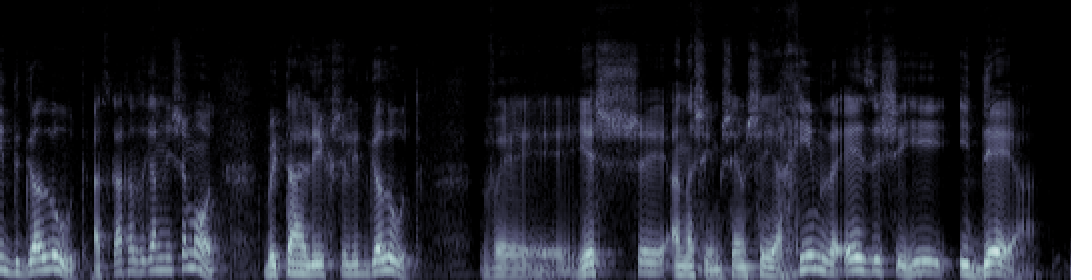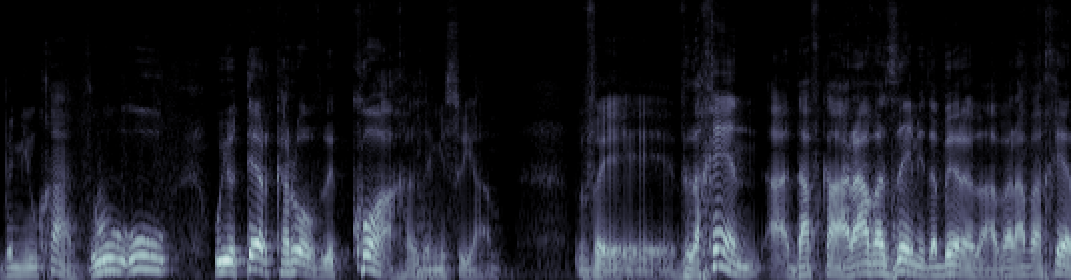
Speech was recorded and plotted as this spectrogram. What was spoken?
התגלות, אז ככה זה גם נשמות, בתהליך של התגלות. ויש אנשים שהם שייכים לאיזושהי אידאה במיוחד, הוא, הוא, הוא יותר קרוב לכוח הזה מסוים, ו, ולכן דווקא הרב הזה מדבר אליו, הרב האחר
